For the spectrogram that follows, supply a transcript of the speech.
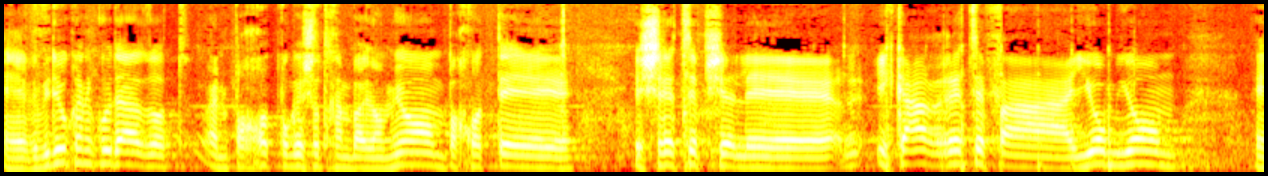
אה, זה בדיוק הנקודה הזאת. אני פחות פוגש אתכם ביום-יום, פחות... יש רצף של, אה, עיקר רצף היום-יום אה,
